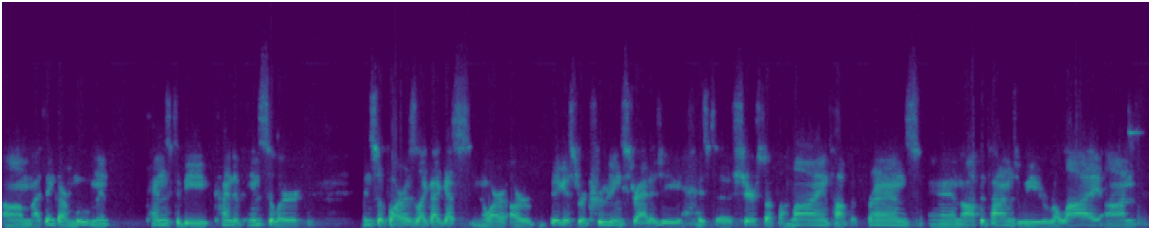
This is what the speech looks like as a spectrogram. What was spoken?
Um, I think our movement tends to be kind of insular insofar as like I guess you know our, our biggest recruiting strategy is to share stuff online, talk with friends, and oftentimes we rely on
